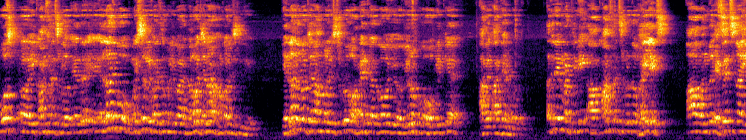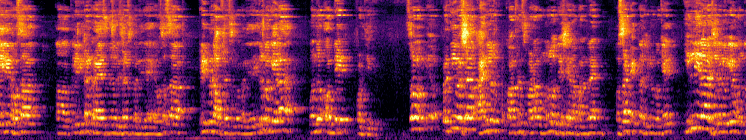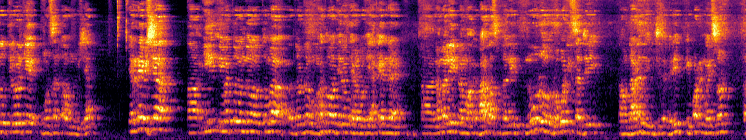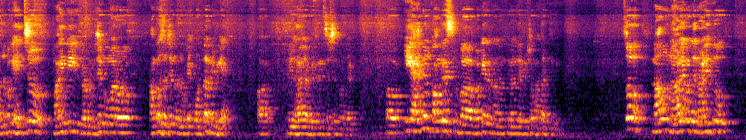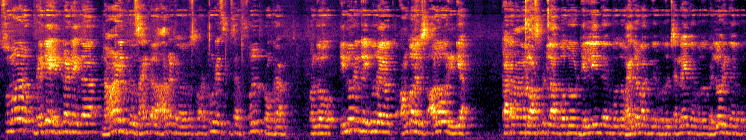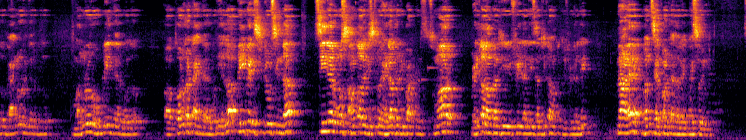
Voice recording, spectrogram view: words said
ಪೋಸ್ಟ್ ಈ ಕಾನ್ಫರೆನ್ಸ್ಗಳು ಅಂದ್ರೆ ಎಲ್ಲರಿಗೂ ಮೈಸೂರಲ್ಲಿ ಫಾರ್ ಎಕ್ಸಾಂಪಲ್ ಇವಾಗ ನಲವತ್ತು ಜನ ಆಂಕಾಲಜಿಸ್ಟ್ ಇದ್ದೀವಿ. ಎಲ್ಲ ನಲವತ್ತು ಜನ ಆಂಕಾಲಜಿಸ್ಟ್ಗಳು ಅಮೆರಿಕಾಗೋ ಯುರೋಪ್ಗೋ ಹೋಗ್ಲಿಕ್ಕೆ ಆಗ- ಆಗದೆ ಇರ್ಬೋದು. ಅದನ್ನೇನ್ ಮಾಡ್ತೀವಿ? ಆ ಕಾನ್ಫರೆನ್ಸ್ಗಳದ್ದು ಹೈಲೈಟ್ಸ್ ಆ ಒಂದು ಎಸೆನ್ಸ್ನ ಏನೇನು ಹೊಸ ಕ್ಲಿನಿಕಲ್ ಟ್ರಯಲ್ಸ್ ರಿಸಲ್ಟ್ಸ್ ಬಂದಿದೆ, ಹೊಸ ಹೊಸ ಟ್ರೀಟ್ಮೆಂಟ್ ಆಪ್ಷನ್ಸ್ ಬಂದಿದೆ. ಇದ್ರ ಬಗ್ಗೆ ಎಲ್ಲ ಒಂದು ಅಪ್ಡೇಟ್ ಕೊಡ್ತೀವಿ. ಸೊ ಪ್ರತಿ ವರ್ಷ ಆನ್ಯುವಲ್ ಕಾನ್ಫರೆನ್ಸ್ ಮಾಡೋ ಮೂಲ ಉದ್ದೇಶ ಏನಪ್ಪಾ ಅಂದ್ರೆ ಹೊಸ ಟೆಕ್ನಾಲಜಿಗಳ ಬಗ್ಗೆ ಇಲ್ಲಿನ ಜನರಿಗೆ ಒಂದು ತಿಳುವಳಿಕೆ ಮೂಡಿಸಂತ ಒಂದು ವಿಷಯ. ಎರಡನೇ ವಿಷಯ ಈ, ಇವತ್ತು ಒಂದು ತುಂಬಾ ದೊಡ್ಡ ಮಹತ್ವವಾದ ಅಂತ ಹೇಳ್ಬೋದು. ಯಾಕೆ ಅಂದ್ರೆ ನಮ್ಮಲ್ಲಿ, ನಮ್ಮ ಭಾರತ ಆಸ್ಪತ್ರೆಯಲ್ಲಿ ನೂರು ರೋಬೋಟಿಕ್ ಸರ್ಜರಿ ನಾವು ದಾಡೋದು ವೆರಿ ಇಂಪಾರ್ಟೆಂಟ್ ಮೈಲ್ಸ್ಟೋನ್ ಅದ್ರ ಬಗ್ಗೆ ಹೆಚ್ಚು ಮಾಹಿತಿ ಡಾಕ್ಟರ್ ವಿಜಯ್ ಕುಮಾರ್ ಅವರು ಆಂಕೋ ಸರ್ಜನ್ ಅದ್ರ ಬಗ್ಗೆ ಕೊಡ್ತಾರೆ ನಿಮಗೆ. ಸೆಷನ್ ದಟ್ ಈ ಆನ್ಯುವಲ್ ಕಾಂಗ್ರೆಸ್ ಬಗ್ಗೆ ನಾನು ಇನ್ನೊಂದು ನಿಮಿಷ ಮಾತಾಡ್ತೀನಿ. ಸೊ ನಾವು ನಾಳೆ ಮತ್ತೆ ನಾಳಿದ್ದು ಸುಮಾರು ಬೆಳಗ್ಗೆ ಎಂಟು ಗಂಟೆಯಿಂದ ನಾಡಿದ್ದು ಸಾಯಂಕಾಲ ಆರು ಗಂಟೆವರೆಗೂ ಸುಮಾರು ಟೂ ಡೇಸ್ ಫುಲ್ ಪ್ರೋಗ್ರಾಮ್ ಒಂದು ಇನ್ನೂರಿಂದ ಇನ್ನೂರೈವತ್ತು oncologist all over India Tata memorial hospital ಆಗ್ಬೋದು, ಡೆಲ್ಲಿಯಿಂದ ಇರ್ಬೋದು, ಹೈದರಾಬಾದ್ನಿಂದ ಇರ್ಬೋದು, ಚೆನ್ನೈಯಿಂದ ಇರ್ಬೋದು ಬೆಂಗಳೂರಿಂದ ಇರ್ಬೋದು, ಬ್ಯಾಂಗ್ಳೂರಿಂದ ಇರ್ಬೋದು, ಮಂಗಳೂರು, ಹುಬ್ಳಿಯಿಂದ ಇರ್ಬೋದು ಕೋಲ್ಕತ್ತಾಯಿಂದ ಇರ್ಬೋದು, ಎಲ್ಲ ಪ್ರೀಮಿಯರ್ ಇನ್ಸ್ಟಿಟ್ಯೂಟ್ಸ್ ಇಂದ senior most oncologist head of the departments ಸುಮಾರು ಮೆಡಿಕಲ್ ಆಂಕಾಲಜಿ ಫೀಲ್ಡ್ ಅಲ್ಲಿ ಸರ್ಜಿಕಲ್ ಆಂಕಾಲಜಿ ಫೀಲ್ಡ್ ಅಲ್ಲಿ ನಾಳೆ ಬಂದು ಸೇರ್ಪಡ್ತಾ ಇದ್ದಾರೆ ಮೈಸೂರಿಗೆ.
